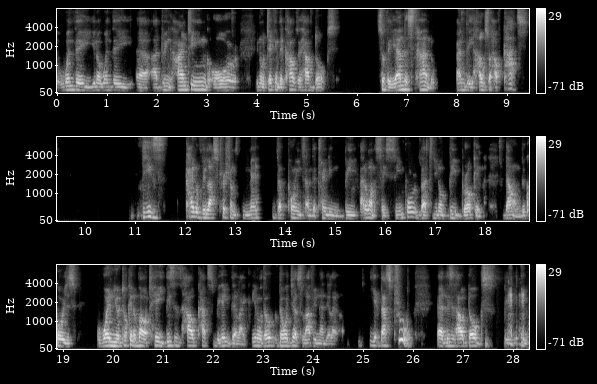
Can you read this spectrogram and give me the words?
when they you know when they uh, are doing hunting or you know taking the cows. They have dogs, so they understand, and they also have cats. These kind of illustrations made the points and the training be I don't want to say simple, but you know be broken down because when you're talking about, hey, this is how cats behave, they're like, you know, they, they were just laughing and they're like, yeah, that's true. And this is how dogs behave.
